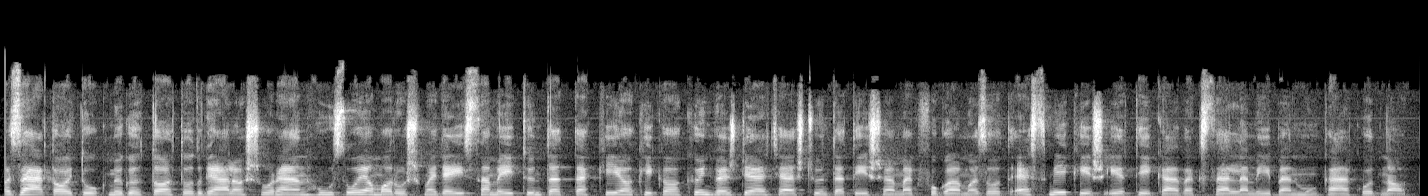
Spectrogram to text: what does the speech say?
A zárt ajtók mögött tartott gála során 20 olyan Maros megyei személy tüntettek ki, akik a könyves gyertyás tüntetésen megfogalmazott eszmék és értékelvek szellemében munkálkodnak.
